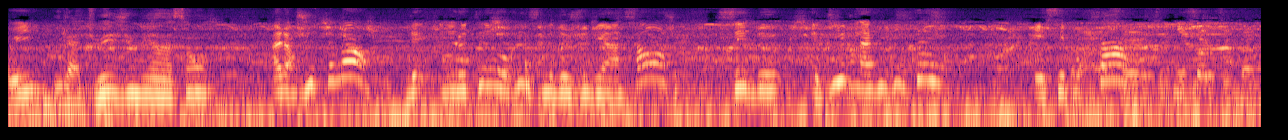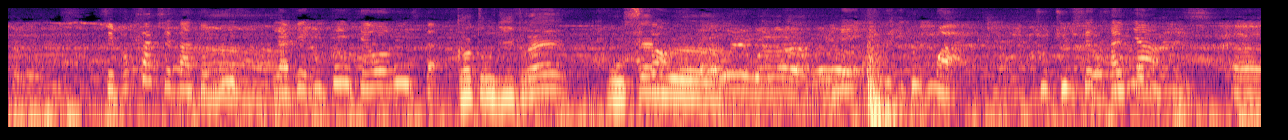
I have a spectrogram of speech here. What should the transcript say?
oui. Il a tué Julien Assange. Alors justement, les- le terrorisme de Julien Assange, c'est de dire la vérité. Et c'est pour ça, C'est pour ça que c'est un terroriste. c'est pour ça que c'est un terroriste. Ah. La vérité est terroriste. Quand on dit vrai, on sème le... Ah oui, voilà, voilà. Mais écoute- écoute-moi, tu, tu le sais très bien, euh,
